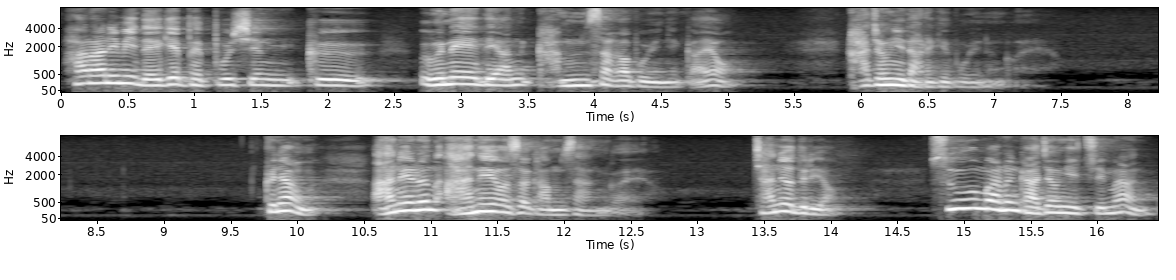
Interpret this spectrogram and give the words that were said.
하나님이 내게 베푸신 그 은혜에 대한 감사가 보이니까요. 가정이 다르게 보이는 거예요. 그냥 아내는 아내여서 감사한 거예요. 자녀들이요. 수많은 가정이 있지만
